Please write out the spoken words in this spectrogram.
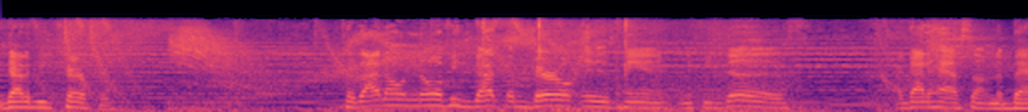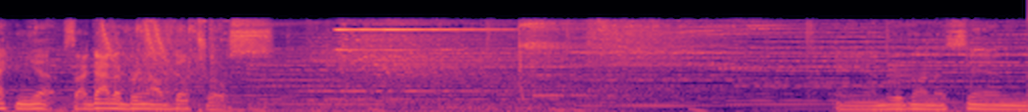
You got to be careful. Because I don't know if he's got the barrel in his hand. And if he does, I got to have something to back me up. So I got to bring out Viltros. And we're going to send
